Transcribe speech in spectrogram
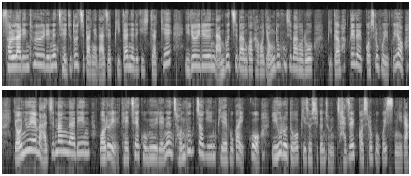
설날인 토요일에는 제주도 지방에 낮에 비가 내리기 시작해 일요일은 남부 지방과 강원 영동 지방으로 비가 확대될 것으로 보이고요. 연휴의 마지막 날인 월요일 대체 공휴일에는 전국적인 비 예보가 있고 이후로도 비 소식은 좀 잦을 것으로 보고 있습니다.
